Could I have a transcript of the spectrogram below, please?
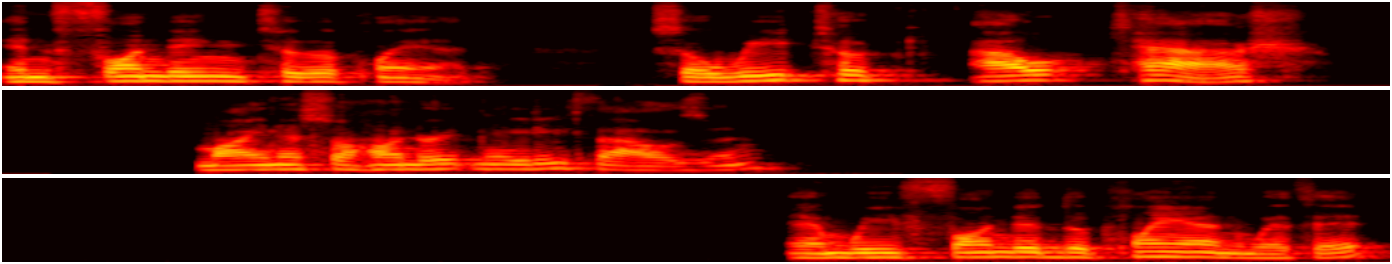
and funding to the plan. So we took out cash minus 180,000. And we funded the plan with it.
